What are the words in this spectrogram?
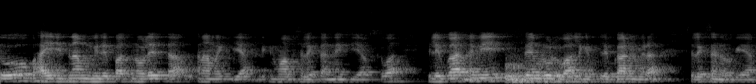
तो भाई जितना मेरे पास नॉलेज था उतना मैं किया लेकिन वहाँ पे सिलेक्शन नहीं किया। उसके बाद फ्लिपकार्ट में भी सेम रूल हुआ लेकिन फ्लिपकार्ट में मेरा सिलेक्शन हो गया।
